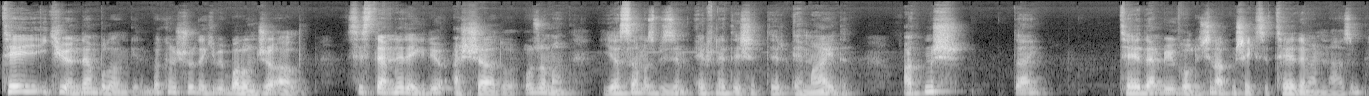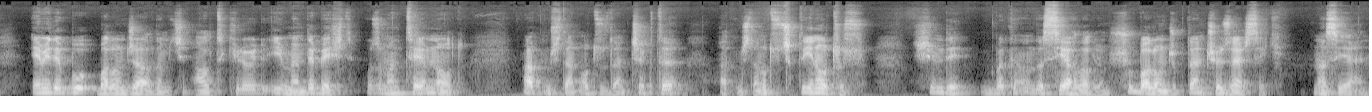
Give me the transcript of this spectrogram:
T'yi iki yönden bulalım gelin. Bakın şuradaki bir baloncuğu aldım. Sistem nereye gidiyor? Aşağı doğru. O zaman yasamız bizim F eşittir MA'ydı. 60'dan T'den büyük olduğu için 60 eksi T demem lazım. M'i de bu baloncu aldığım için 6 kiloydu. İvmem de 5'ti. O zaman T'm ne oldu? 60'dan 30'dan çıktı. 60'dan 30 çıktı. Yine 30. Şimdi bakın onu da siyahla alıyorum. Şu baloncuktan çözersek. Nasıl yani?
